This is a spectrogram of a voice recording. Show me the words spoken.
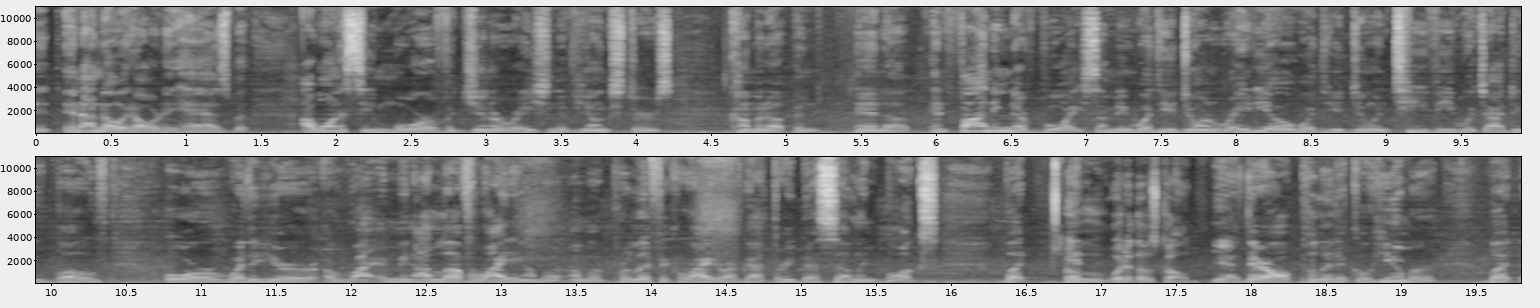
it and I know it already has, but I want to see more of a generation of youngsters coming up and and uh, and finding their voice. I mean, whether you're doing radio, whether you're doing TV, which I do both, or whether you're a writer. I mean, I love writing. I'm a, I'm a prolific writer. I've got three best-selling books, but and- what are those called? yeah, they're all political humor, but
